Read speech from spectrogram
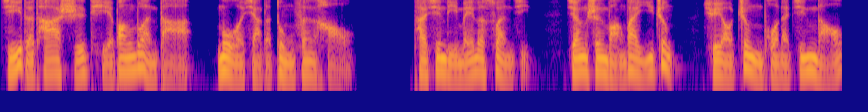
急得他使铁棒乱打，莫想的动分毫。他心里没了算计，将身往外一挣，却要挣破那金牢，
